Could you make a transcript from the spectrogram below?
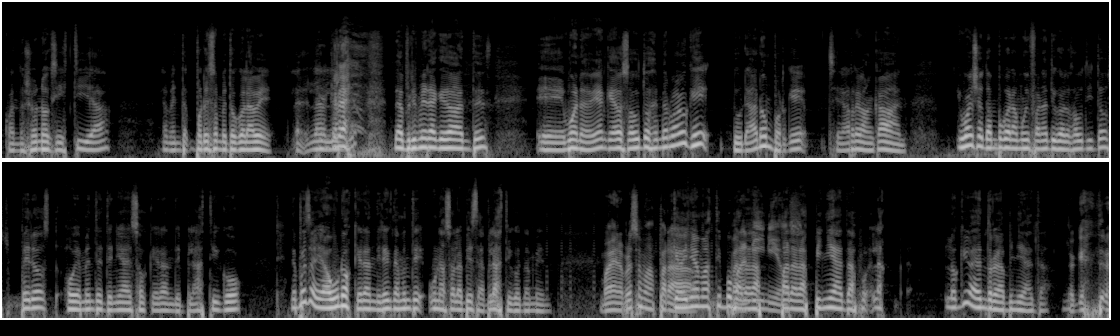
cuando yo no existía. Por eso me tocó la B. La, la- la- Claro. la primera quedó antes. Eh, bueno, habían quedado esos autos de mi hermano que duraron porque se la rebancaban. Igual yo tampoco era muy fanático de los autitos, pero obviamente tenía esos que eran de plástico. Después había unos que eran directamente una sola pieza de plástico también. Bueno, pero eso es más para que venía más tipo para para, las, niños. para las piñatas. las- lo que iba dentro de la piñata. lo que Lo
